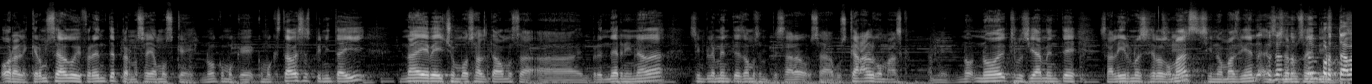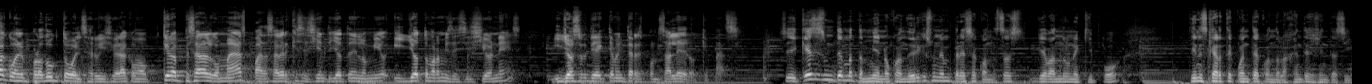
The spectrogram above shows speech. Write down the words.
Órale, queremos hacer algo diferente, pero no sabíamos qué, ¿no? Como que, como que estaba esa espinita ahí. Nadie había dicho en voz alta, vamos a, a emprender ni nada. Simplemente vamos a empezar o sea, a buscar algo más también. No, no exclusivamente salirnos y hacer algo Sí. más, sino más bien O sea, no, no importaba con el producto o el servicio, era como, quiero empezar algo más para saber qué se siente yo tener lo mío y yo tomar mis decisiones y yo ser directamente responsable de lo que pase. Sí, que ese es un tema también, ¿no? Cuando diriges una empresa, cuando estás llevando un equipo, tienes que darte cuenta cuando la gente se siente así.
